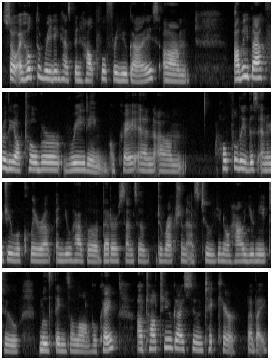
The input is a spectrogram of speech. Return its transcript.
So I hope the reading has been helpful for you guys. Um, I'll be back for the October reading. Okay. And um, hopefully this energy will clear up and you have a better sense of direction as to, you know, how you need to move things along. Okay. I'll talk to you guys soon. Take care. Bye bye.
